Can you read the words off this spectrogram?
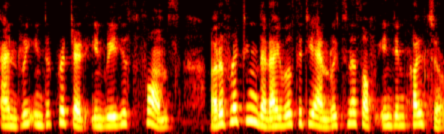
and reinterpreted in various forms, reflecting the diversity and richness of Indian culture.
